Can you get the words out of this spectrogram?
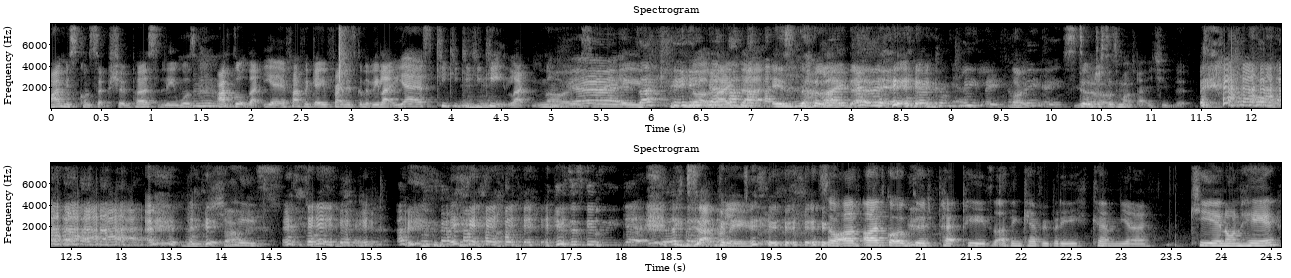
My misconception personally was Mm. I thought that yeah if I have a gay friend it's gonna be like yes kiki kiki kiki like no yeah, it's really exactly. not like that it's not like I get that it. No, completely, Like- completely. still Yeah. just as much attitude though Jeez. It's as good as you get. exactly so I've, I've got a good pet peeve that I think everybody can, you know, key in on here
